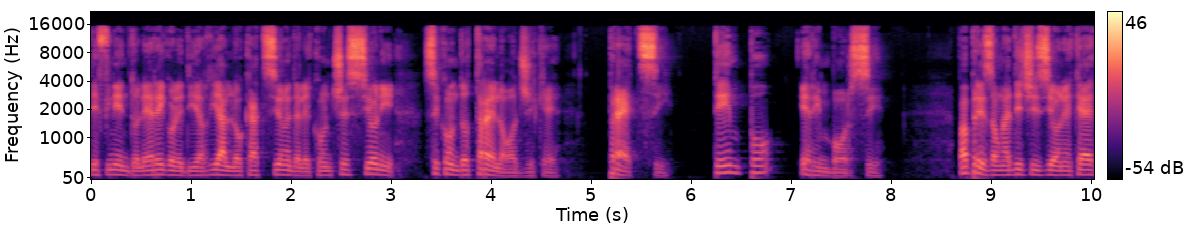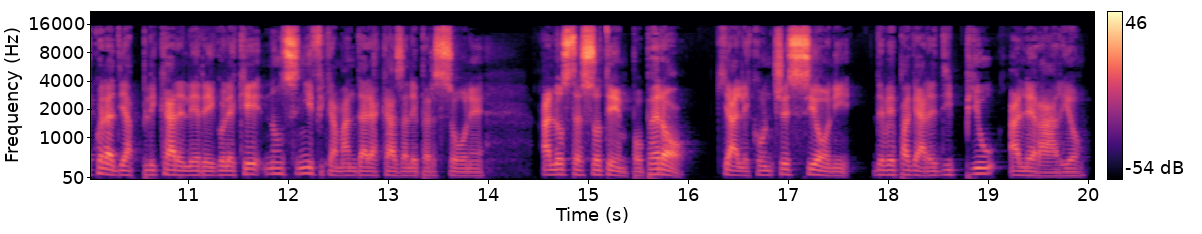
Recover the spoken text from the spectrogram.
definendo le regole di riallocazione delle concessioni secondo tre logiche: prezzi, tempo e rimborsi. Va presa una decisione che è quella di applicare le regole, che non significa mandare a casa le persone, allo stesso tempo, però, chi ha le concessioni deve pagare di più all'erario.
